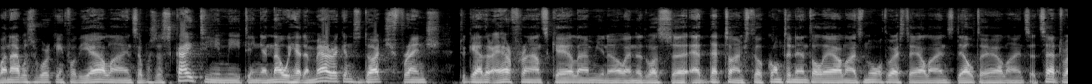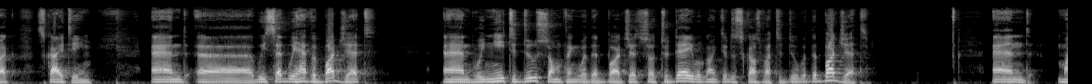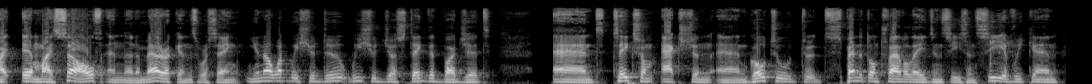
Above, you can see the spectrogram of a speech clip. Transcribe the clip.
when I was working for the airlines. There was a SkyTeam meeting, and now we had Americans, Dutch, French together, Air France, KLM, you know, and it was at that time still Continental Airlines, Northwest Airlines, Delta Airlines, etc. SkyTeam. And uh, we said we have a budget and we need to do something with that budget. So today we're going to discuss what to do with the budget. And my, uh, myself and then Americans were saying, you know what we should do? We should just take the budget and take some action and go to, to spend it on travel agencies and see if we can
